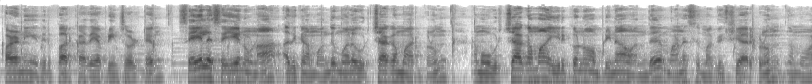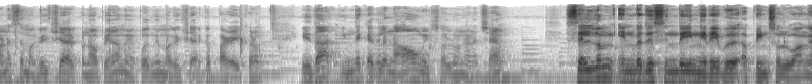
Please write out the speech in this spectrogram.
பழனி எதிர்பார்க்காதே அப்படின்னு சொல்லிட்டு. செயலை செய்யணும்னா அதுக்கு நம்ம வந்து முதல்ல உற்சாகமாக இருக்கணும். நம்ம உற்சாகமாக இருக்கணும் அப்படின்னா வந்து மனசு மகிழ்ச்சியாக இருக்கணும். நம்ம மனசு மகிழ்ச்சியாக இருக்கணும் அப்படின்னா நம்ம எப்போதுமே மகிழ்ச்சியாக இருக்க பழகிக்கணும். இதுதான் இந்த கதையில் நான் உங்களுக்கு சொல்லணும்னு நினச்சேன். செல்வம் என்பது சிந்தையின் நிறைவு அப்படின்னு சொல்லுவாங்க.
